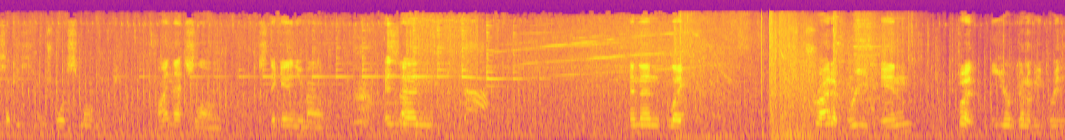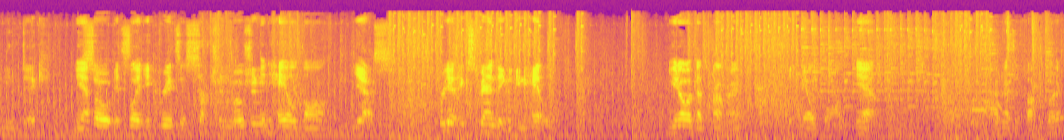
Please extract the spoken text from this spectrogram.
Suck a huge or small dick. Find that schlong. Stick it in your mouth. And Suck. then, and then like, try to breathe in, but you're gonna be breathing in dick. Yeah. So it's like it creates a suction motion. Inhale dong. Yes. Forget expanding. Inhale. You know what that's from, right? Inhale bong. Yeah. How can I say fuck about it?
